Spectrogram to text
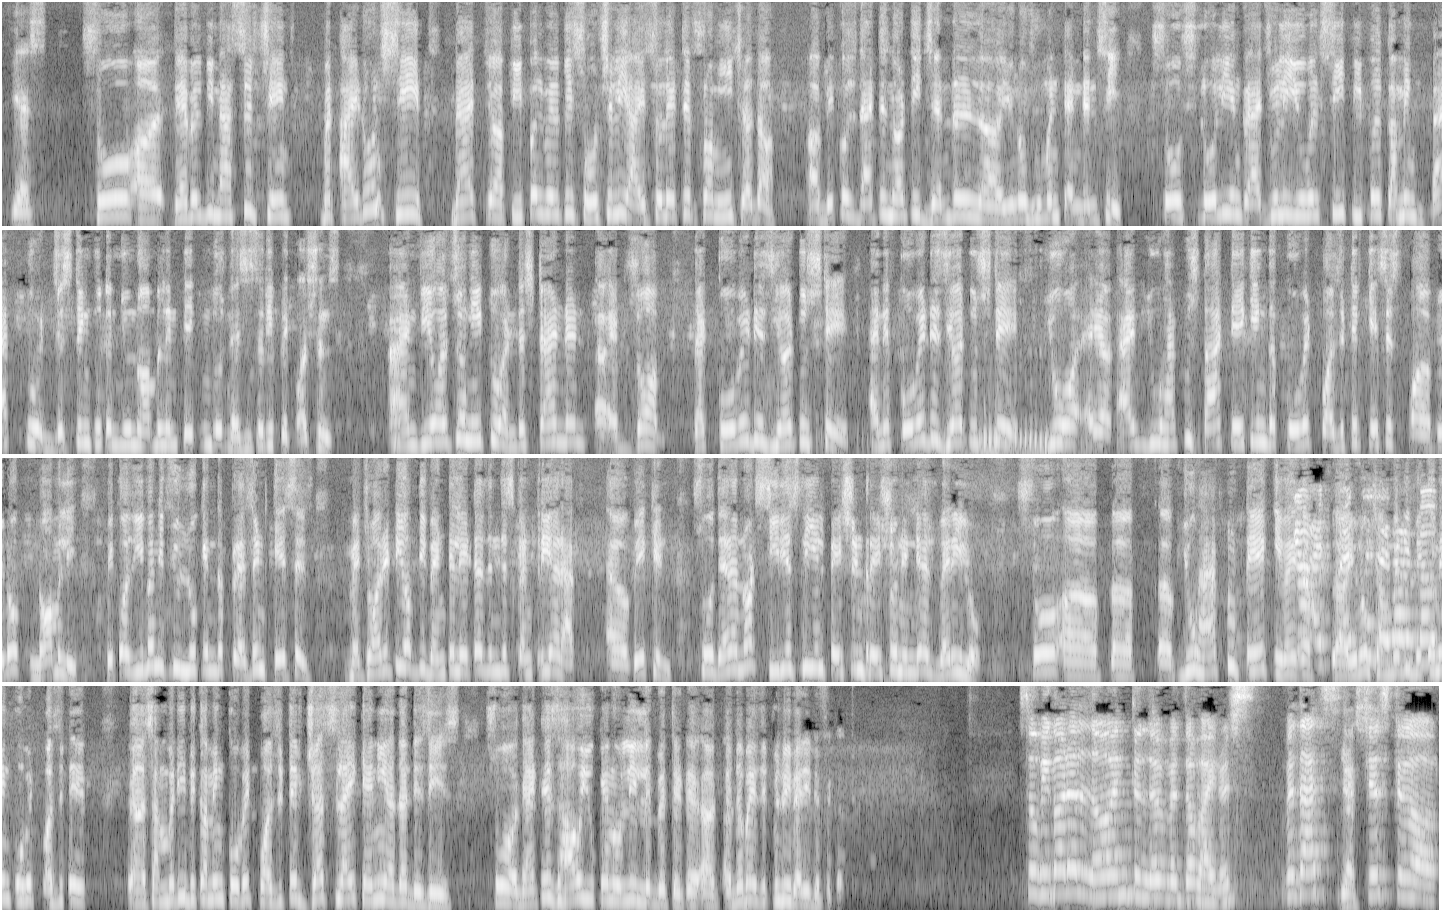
Yes. So uh, there will be massive change, but I don't see that uh, people will be socially isolated from each other. Uh, because that is not the general, you know, human tendency. So slowly and gradually, you will see people coming back to adjusting to the new normal and taking those necessary precautions. And we also need to understand and absorb that COVID is here to stay. And if COVID is here to stay, you uh, and you have to start taking the COVID positive cases, uh, you know, normally. Because even if you look in the present cases, majority of the ventilators in this country are uh, vacant. So there are not seriously ill patient ratio in India is very low. So uh, uh, uh you have to take, even, yeah, you know, somebody becoming COVID positive uh, somebody becoming COVID positive just like any other disease. So that is how you can only live with it. Uh, otherwise, it will be very difficult. So we gotta learn to live with the virus. But that's yes. just. Uh,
